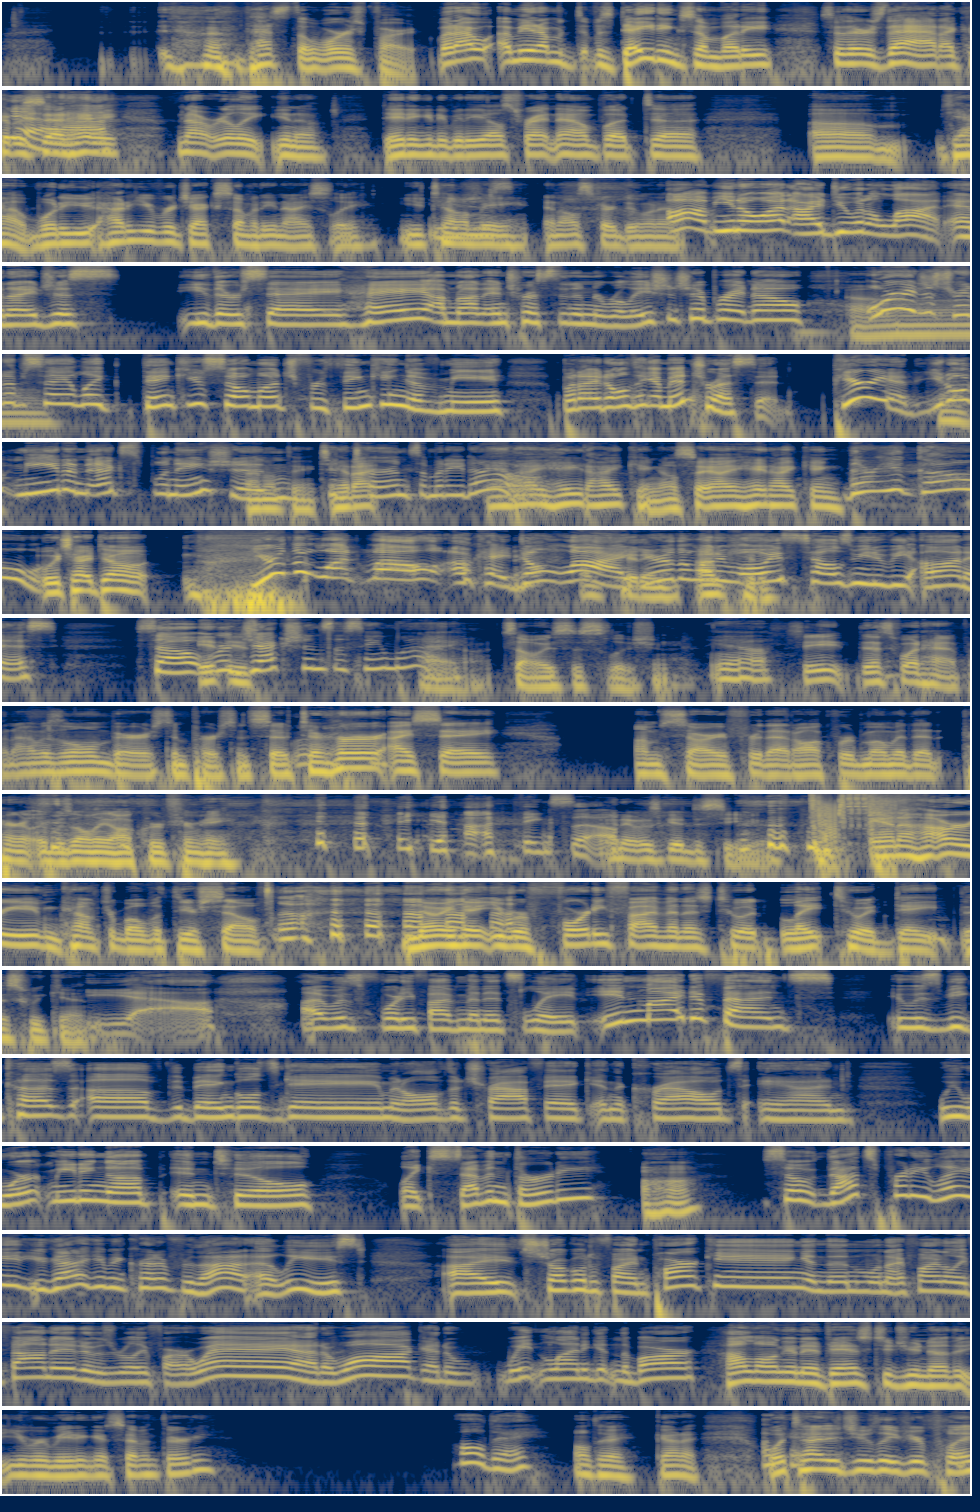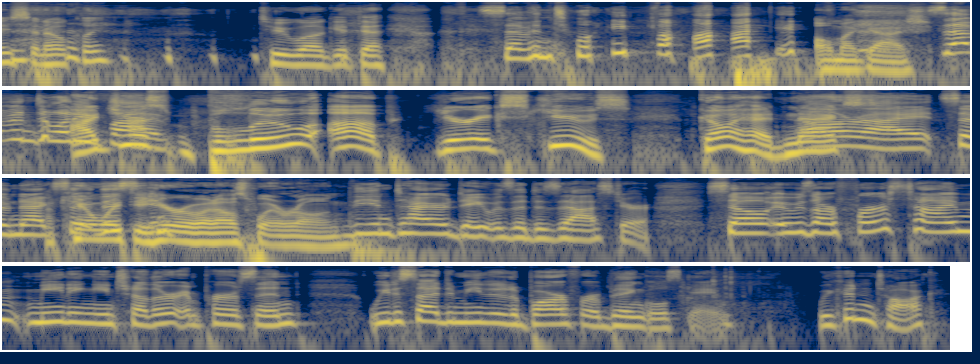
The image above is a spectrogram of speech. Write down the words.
that's the worst part. But I, I mean, I was dating somebody, so there's that. I could have said, hey, I'm not really, you know, dating anybody else right now, but. uh um yeah what do you how do you reject somebody nicely you tell just- me and i'll start doing it Um, you know what? I do it a lot, and I just either say, "Hey, I'm not interested in a relationship right now," or I just straight Oh. up say, "Like, thank you so much for thinking of me, but I don't think I'm interested." Period. You don't need an explanation think to and I- turn somebody down. and i hate hiking i'll say i hate hiking there you go. which i don't You're the one. Well, okay, don't lie. You're the one I'm who kidding. always tells me to be honest. So It is- rejection's the same way. it's always the solution Yeah. See, that's what happened. I was a little embarrassed in person. So to her, I say, I'm sorry for that awkward moment that apparently was only awkward for me. yeah, I think so. And it was good to see you. Anna, how are you even comfortable with yourself knowing that you were 45 minutes to a, late to a date this weekend? Yeah, I was 45 minutes late. In my defense, it was because of the Bengals game and all of the traffic and the crowds, and we weren't meeting up until like 7:30. Uh huh. So that's pretty late. You got to give me credit for that at least. I struggled to find parking, and then when I finally found it, it was really far away. I had to walk. I had to wait in line to get in the bar How long in advance did you know that you were meeting at 7:30? all day. All day. Got it. What time did you leave your place in Oakley to uh, get that? 7:25. Oh my gosh. 7:25. I just blew up your excuse. Go ahead. Next. All right. So next, I can't so wait to in- hear what else went wrong. The entire date was a disaster. So it was our first time meeting each other in person. We decided to meet at a bar for a Bengals game. We couldn't talk.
